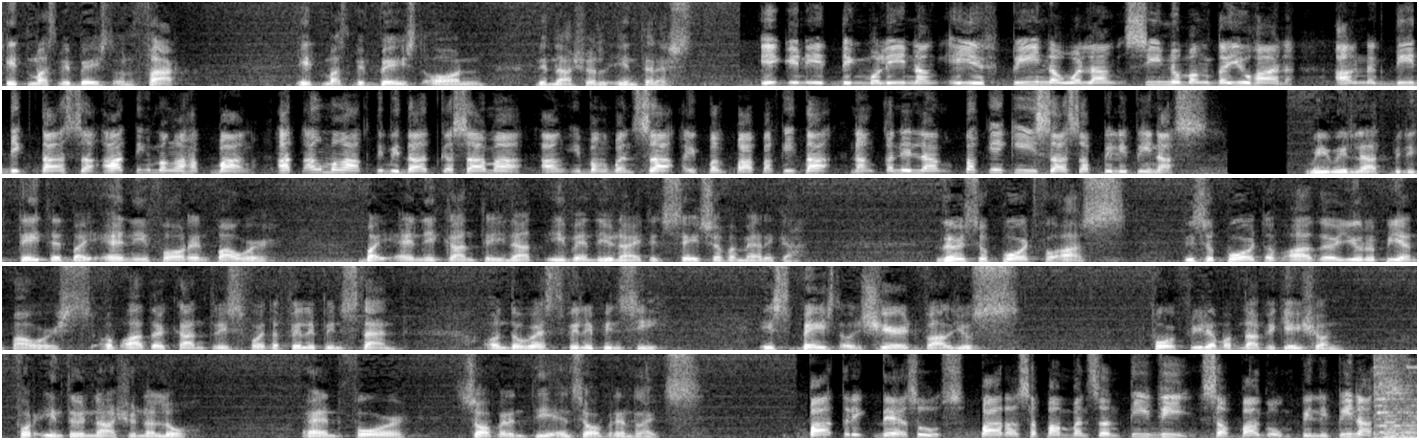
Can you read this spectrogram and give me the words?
it must be based on fact, it must be based on the national interest. Iginit ding muli ng AFP na walang sino mang dayuhan ang nagdidikta sa ating mga hakbang at ang mga aktibidad kasama ang ibang bansa ay pagpapakita ng kanilang pakikisa sa Pilipinas. We will not be dictated by any foreign power, by any country, not even the United States of America. Their support for us, the support of other European powers, of other countries for the Philippines stand on the West Philippine Sea, is based on shared values for freedom of navigation, for international law, and for sovereignty and sovereign rights. Patrick De Jesus para sa Pambansan TV sa Bagong Pilipinas.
